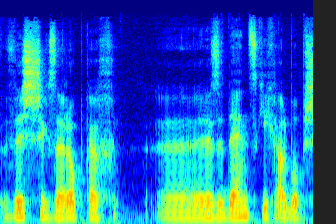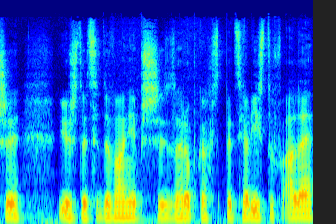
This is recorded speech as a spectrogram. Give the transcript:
wyższych zarobkach rezydenckich albo przy już zdecydowanie przy zarobkach specjalistów, ale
